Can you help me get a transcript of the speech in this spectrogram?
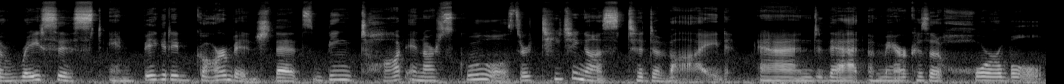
the racist and bigoted garbage that's being taught in our schools, they're teaching us to divide and that America's a horrible,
